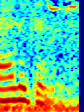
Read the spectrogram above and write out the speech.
Elegance。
